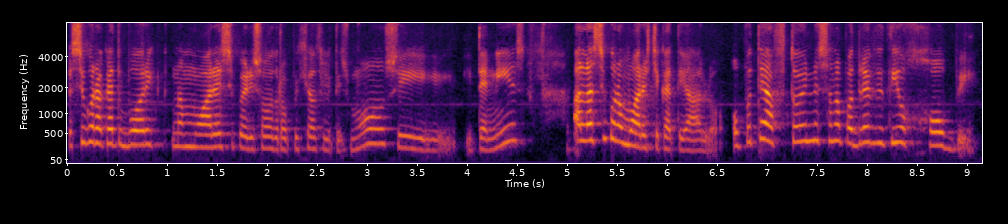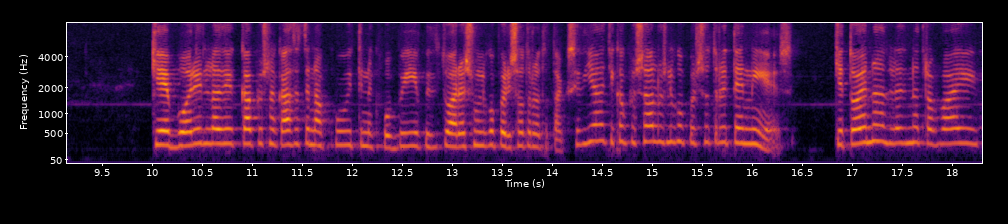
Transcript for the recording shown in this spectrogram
Σίγουρα κάτι μπορεί να μου αρέσει περισσότερο, π.χ. ο αθλητισμός ή οι ταινίες, αλλά σίγουρα μου αρέσει και κάτι άλλο. Οπότε αυτό είναι σαν να παντρεύει δύο χόμπι. Και μπορεί δηλαδή κάποιος να κάθεται να ακούει την εκπομπή επειδή του αρέσουν λίγο περισσότερο τα ταξίδια και κάποιος άλλος λίγο περισσότερο οι ταινίες. Και το ένα δηλαδή να τραβάει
